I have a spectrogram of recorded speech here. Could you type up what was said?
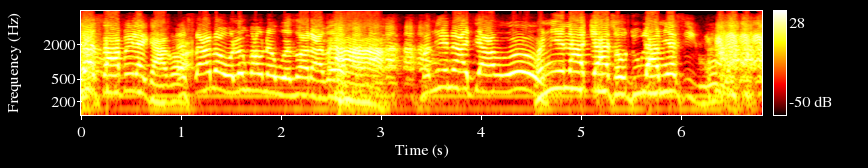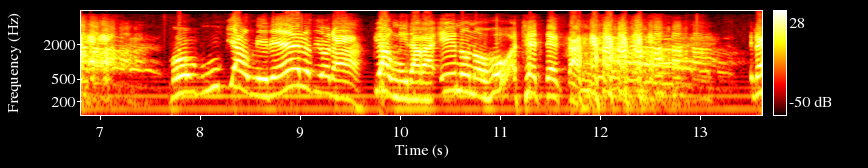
လက်စားပေးလိုက်တာကော အစားတော့ဝလုံးကောင်းနဲ့ဝင်သွားတာပဲအာမမြင်တာကြဘူးမမြင်နာကြဆိုဒူလာမျက်စီကို မဟုတ်ဘူးပြောင်းနေတယ်လို့ပြောတာ ပျောက်နေတာကအေးနုံတော့ဟိုးအထက်တက်ကန်နေ ဒါ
